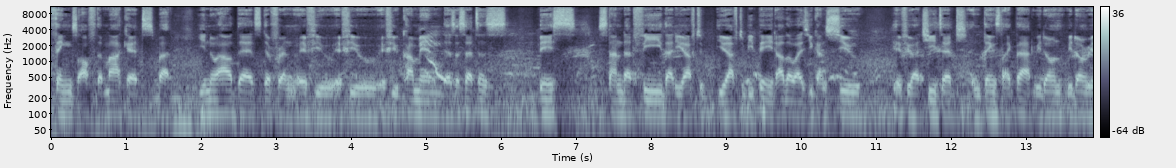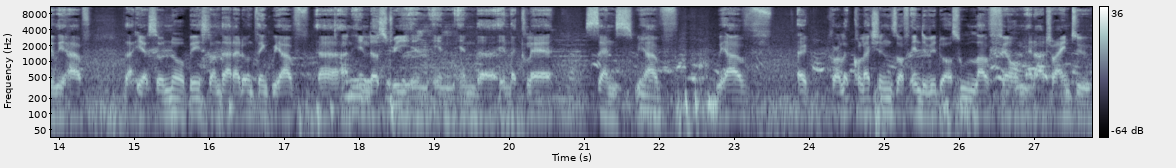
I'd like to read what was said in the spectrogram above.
things off the market. But you know, out there it's different. If you if you if you come in, there's a certain base standard fee that you have to you have to be paid. Otherwise, you can sue if you are cheated and things like that. We don't we don't really have that here. So no, based on that, I don't think we have uh, an industry in, in, in the in the clear sense. We have we have collections of individuals who love film and are trying to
